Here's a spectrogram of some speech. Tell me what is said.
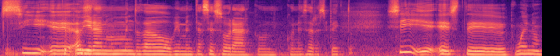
sí eh, pudiera en un momento dado obviamente asesorar con, con ese respecto. Sí este bueno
